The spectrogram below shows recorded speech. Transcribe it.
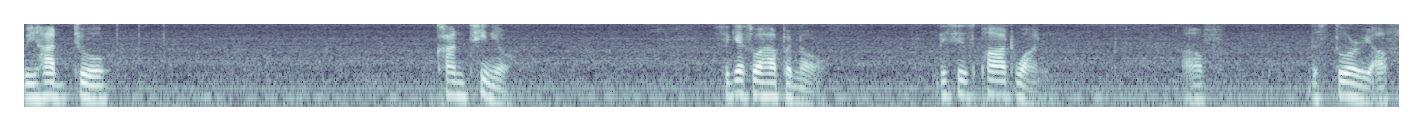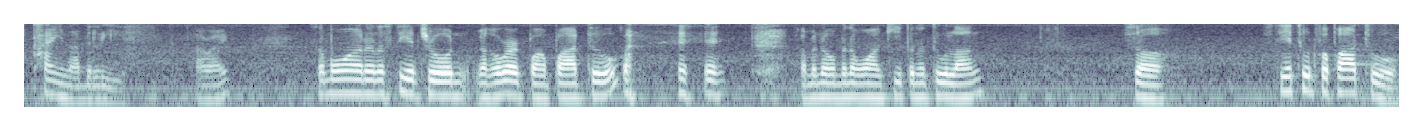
we had to continue. So, guess what happened now? This is part one of the story of kind of belief. All right. So I'm on the stay tuned. I'm gonna work on part two. I know I don't want keeping it too long. So stay tuned for part two,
